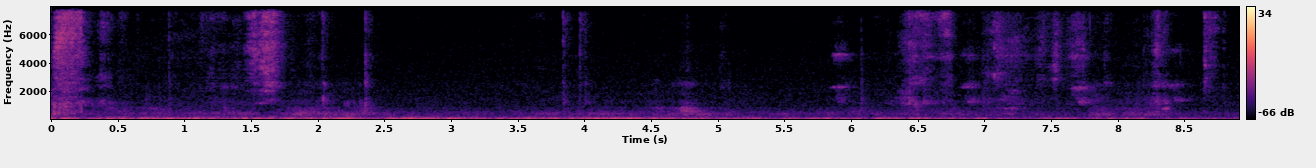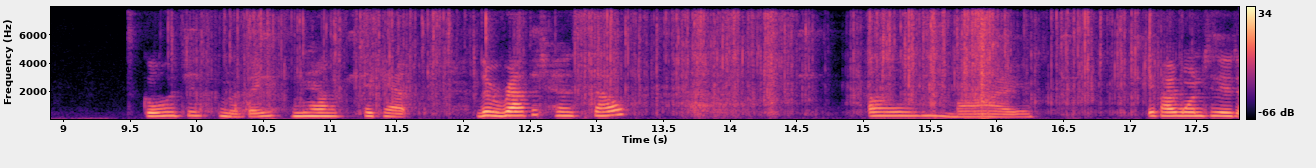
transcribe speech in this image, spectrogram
just gorgeous in the base. Now take out the rabbit herself. Oh my. If I wanted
